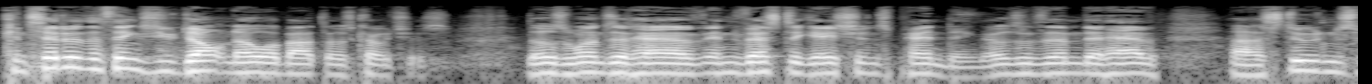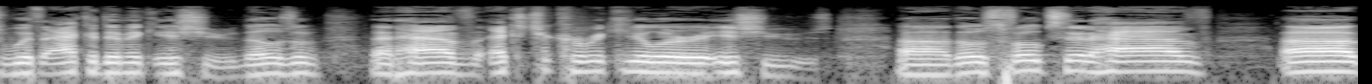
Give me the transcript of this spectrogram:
consider the things you don't know about those coaches. Those ones that have investigations pending. Those of them that have uh, students with academic issues. Those of, that have extracurricular issues. Uh, those folks that have uh,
